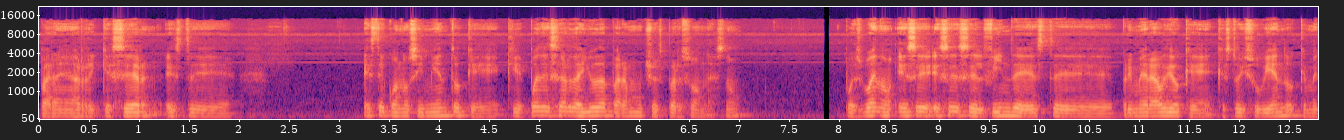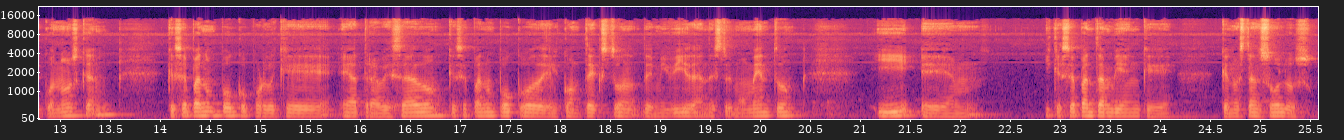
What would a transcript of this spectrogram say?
para enriquecer este, este conocimiento que, puede ser de ayuda para muchas personas, ¿no? Pues bueno, ese, ese es el fin de este primer audio que estoy subiendo, que me conozcan que sepan un poco por lo que he atravesado, que sepan un poco del contexto de mi vida en este momento y, em, y que sepan también que, que, no están solos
